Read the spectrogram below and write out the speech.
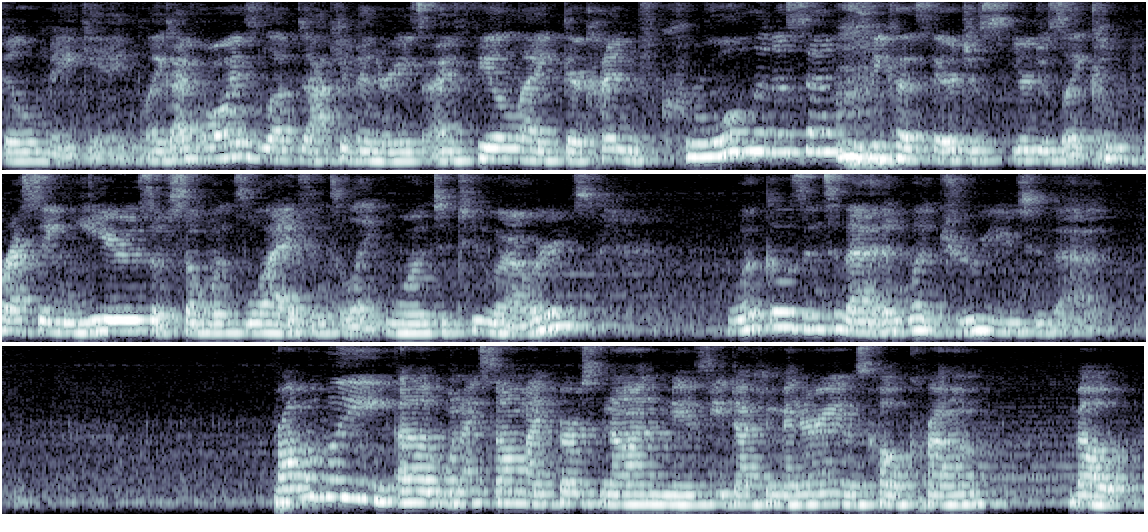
filmmaking? Like I've always loved documentaries. I feel like they're kind of cruel in a sense because they're just you're just like compressing years of someone's life into like 1 to 2 hours. What goes into that and what drew you to that? Probably uh, when I saw my first non-newsy documentary, it was called Crumb, about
